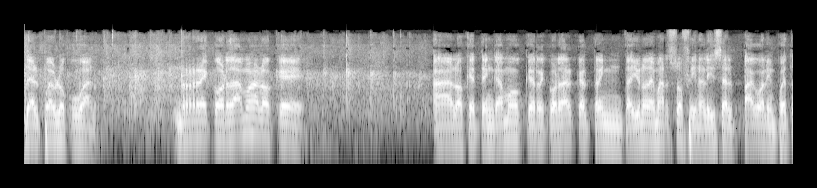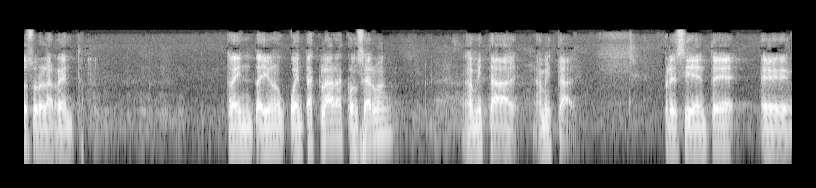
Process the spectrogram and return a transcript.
del pueblo cubano. Recordamos a los que a los que tengamos que recordar que el 31 de marzo finaliza el pago del impuesto sobre la renta. 31 cuentas claras, conservan amistades, amistades. Presidente, eh,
